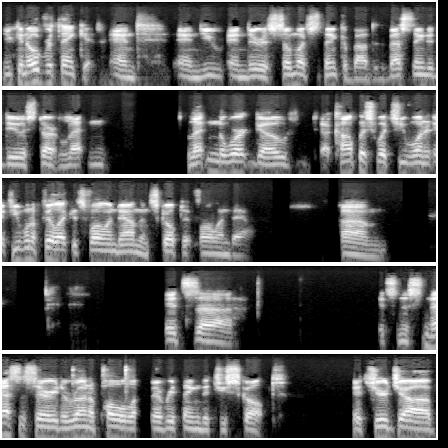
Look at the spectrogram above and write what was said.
you can overthink it, and and you and there is so much to think about. The best thing to do is start letting letting the work go, accomplish what you want. If you want to feel like it's falling down, then sculpt it falling down. Um, it's uh, it's necessary to run a pole up everything that you sculpt. It's your job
